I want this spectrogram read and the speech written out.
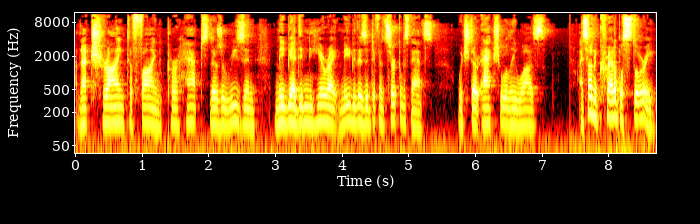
of not trying to find, perhaps there's a reason, maybe I didn't hear right, maybe there's a different circumstance, which there actually was. I saw an incredible story.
